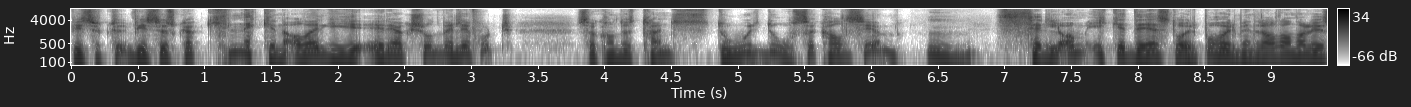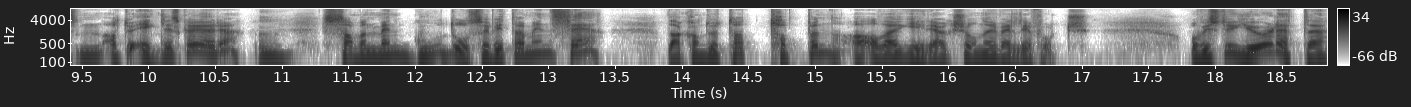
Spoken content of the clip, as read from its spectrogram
Hvis du, hvis du skal knekke en allergireaksjon veldig fort, så kan du ta en stor dose kalsium. Selv om ikke det står på hårmineralanalysen at du egentlig skal gjøre. Sammen med en god dose vitamin C. Da kan du ta toppen av allergireaksjoner veldig fort. Og hvis du gjør dette,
